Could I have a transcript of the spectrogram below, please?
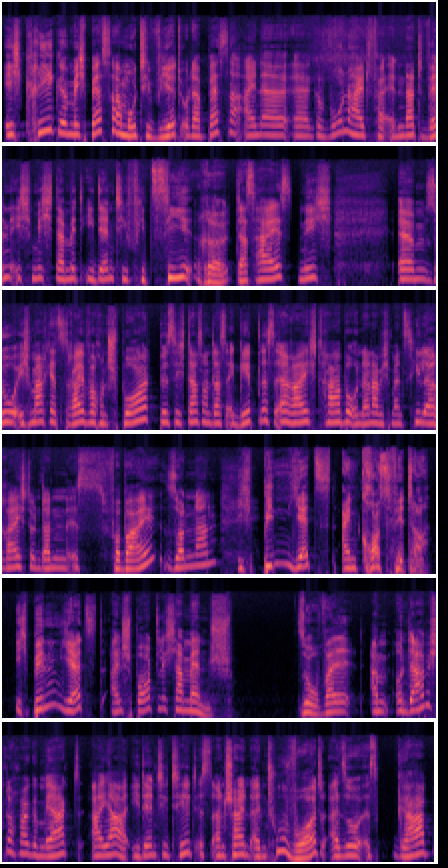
ich kriege mich besser motiviert oder besser eine äh, Gewohnheit verändert, wenn ich mich damit identifiziere. Das heißt nicht, ähm, so, ich mache jetzt drei Wochen Sport, bis ich das und das Ergebnis erreicht habe und dann habe ich mein Ziel erreicht und dann ist vorbei, sondern Ich bin jetzt ein Crossfitter. ich bin jetzt ein sportlicher Mensch. So, weil, ähm, und da habe ich nochmal gemerkt, ah ja, Identität ist anscheinend ein Tu-Wort. Also es gab,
